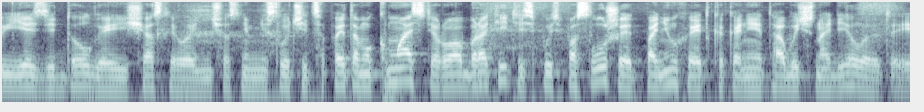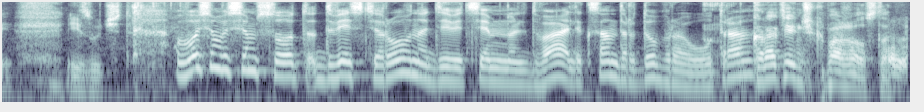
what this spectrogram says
ездить долго и счастливо, и ничего с ним не случится. Поэтому к мастеру обратитесь, пусть послушает, понюхает, как они это обычно делают, и изучит. 8 800 200 ровно 9702. Александр, доброе утро. Коротенько, пожалуйста.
